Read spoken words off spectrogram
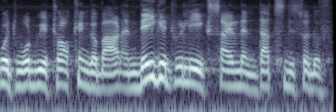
with what we're talking about and they get really excited and that's the sort of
